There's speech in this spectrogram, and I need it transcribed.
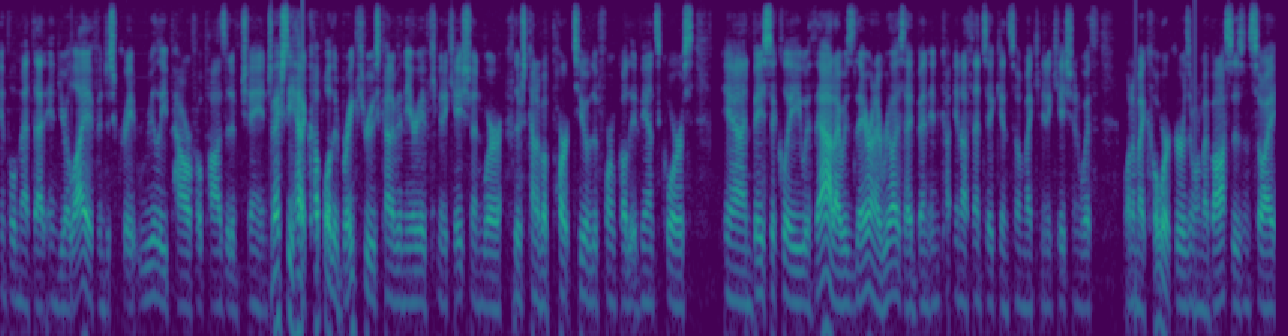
implement that into your life and just create really powerful, positive change. I've actually had a couple other breakthroughs kind of in the area of communication where there's kind of a part two of the Forum called the advanced course and basically, with that, I was there and I realized I'd been in, inauthentic in some of my communication with one of my coworkers and one of my bosses. And so I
